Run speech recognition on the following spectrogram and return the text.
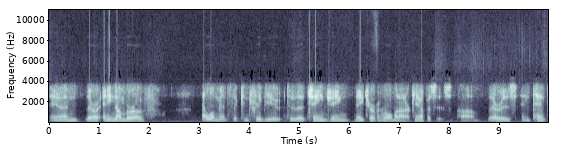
and there are any number of elements that contribute to the changing nature of enrollment on our campuses. Um, there is intent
